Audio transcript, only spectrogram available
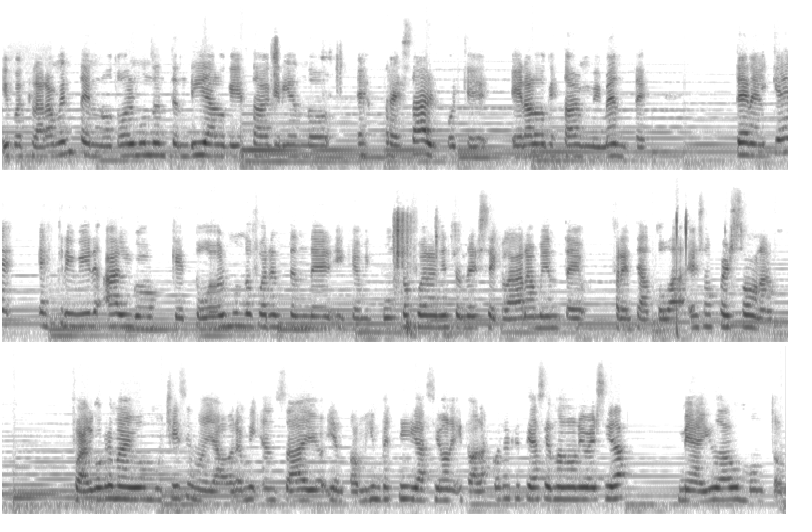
Y pues claramente no todo el mundo entendía lo que yo estaba queriendo expresar porque era lo que estaba en mi mente. Tener que escribir algo que todo el mundo fuera a entender y que mis puntos fueran a entenderse claramente frente a todas esas personas fue algo que me ayudó muchísimo y ahora en mis ensayos y en todas mis investigaciones y todas las cosas que estoy haciendo en la universidad me ha ayudado un montón.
